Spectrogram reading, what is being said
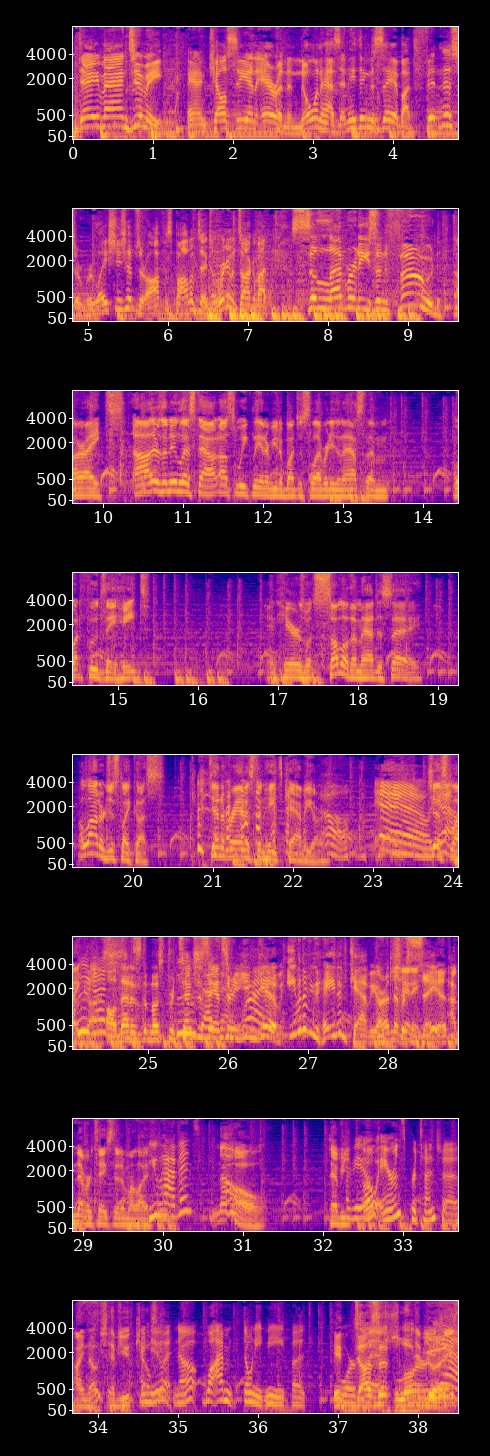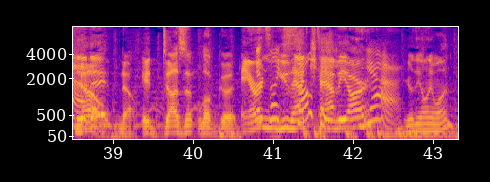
Dave and Jimmy and Kelsey and Aaron, and no one has anything to say about fitness or relationships or office politics. We're going to talk about celebrities and food. All right. Uh, there's a new list out. Us Weekly interviewed a bunch of celebrities and asked them what foods they hate. And here's what some of them had to say. A lot are just like us. Jennifer Aniston hates caviar. Oh, Ew, just yeah. like Who us. does? Oh, that is the most pretentious doesn't? answer you can Right. give. Even if you hated caviar, I'd never Kidding. say it. I've never tasted it in my life. You haven't? no. Have you? Have you? Oh, Aaron's pretentious. I know. Have you? I Kelsey? knew it. No, well, I'm don't eat meat, but It or doesn't fish look or- good. tasted it, No, Dave? no, it doesn't look good. Aaron, It's like you've salty. had caviar. Yeah. You're the only one.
